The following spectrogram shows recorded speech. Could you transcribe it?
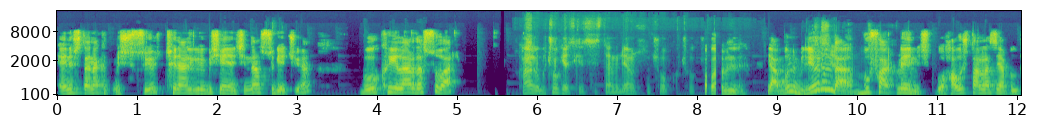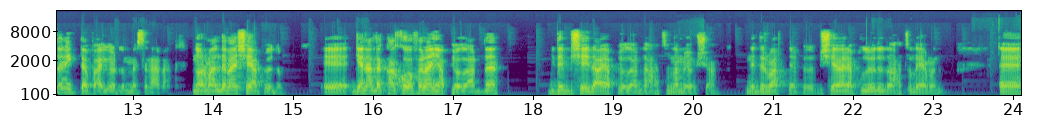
En üstten akıtmış suyu. Tünel gibi bir şeyin içinden su geçiyor. Bu kıyılarda su var. Kanka bu çok eski sistem biliyor musun? Çok çok çok. Olabilir. Ya bunu biliyorum da bu farklıymış. Bu havuç tarlası yapıldığını ilk defa gördüm mesela ben. Normalde ben şey yapıyordum. Ee, genelde kakao falan yapıyorlardı. Bir de bir şey daha yapıyorlardı. Hatırlamıyorum şu an. Nedir var mı yapıyordu? Bir şeyler yapılıyordu da hatırlayamadım. Ee,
